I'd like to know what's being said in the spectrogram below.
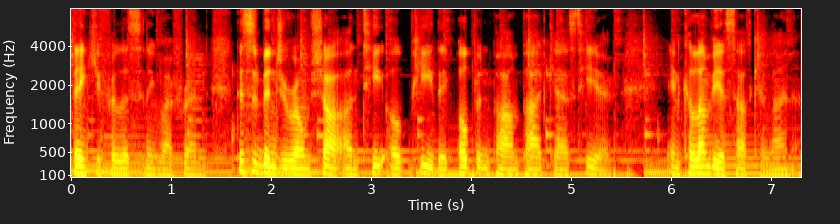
Thank you for listening, my friend. This has been Jerome Shaw on TOP, the Open Palm podcast here in Columbia, South Carolina.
